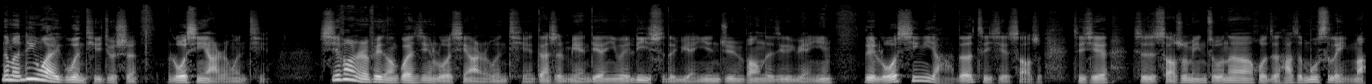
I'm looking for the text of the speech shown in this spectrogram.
那么另外一个问题就是罗兴亚人问题。西方人非常关心罗兴亚人问题，但是缅甸因为历史的原因、军方的这个原因，对罗兴亚的这些少数、这些是少数民族呢，或者他是穆斯林嘛，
